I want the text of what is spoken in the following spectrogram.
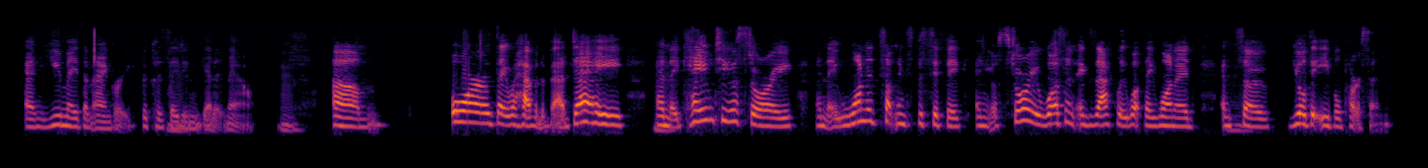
and you made them angry because they Mm. didn't get it now. Mm. Um, or they were having a bad day and Mm. they came to your story and they wanted something specific and your story wasn't exactly what they wanted and Mm. so you're the evil person.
